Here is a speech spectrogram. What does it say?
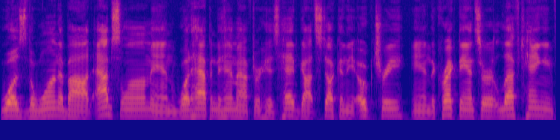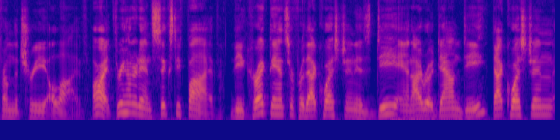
was the one about Absalom and what happened to him after his head got stuck in the oak tree, and the correct answer left hanging from the tree alive. All right, 365. The correct answer for that question is D, and I wrote down D. That question,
